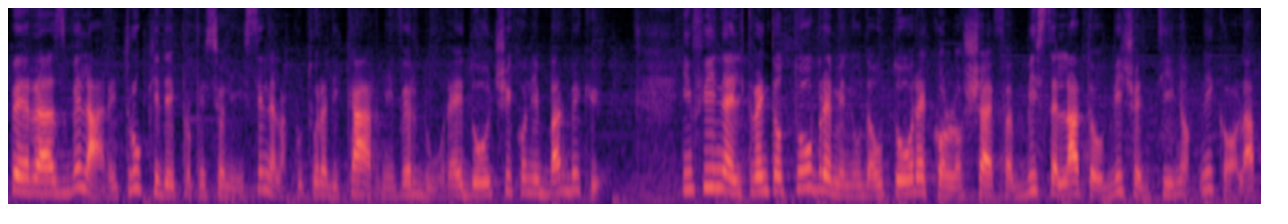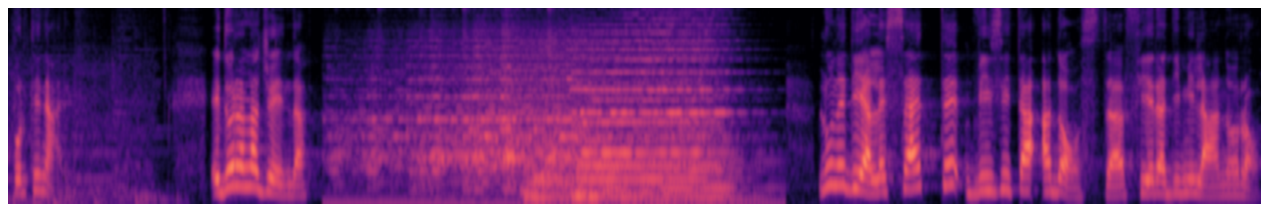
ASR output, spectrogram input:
per svelare i trucchi dei professionisti nella cottura di carni, verdure e dolci con il barbecue. Infine il 30 ottobre menù d'autore con lo chef bistellato vicentino Nicola Portinari. Ed ora l'agenda. Lunedì alle 7 visita ad Ost, Fiera di Milano Ro.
